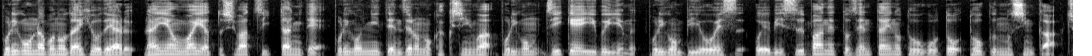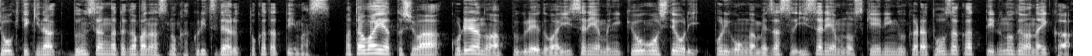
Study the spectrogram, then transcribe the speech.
ポリゴンラボの代表であるライアン・ワイアット氏はツイッターにて、ポリゴン2.0の革新はポリゴン ZKEVM、ポリゴン POS およびスーパーネット全体の統合とトークンの進化、長期的な分散型ガバナンスの確立であると語っています。また、ワイアット氏は、これらのアップグレードはイーサリアムに競合しており、ポリゴンが目指すイーサリアムのスケーリングから遠ざかっているのではないか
